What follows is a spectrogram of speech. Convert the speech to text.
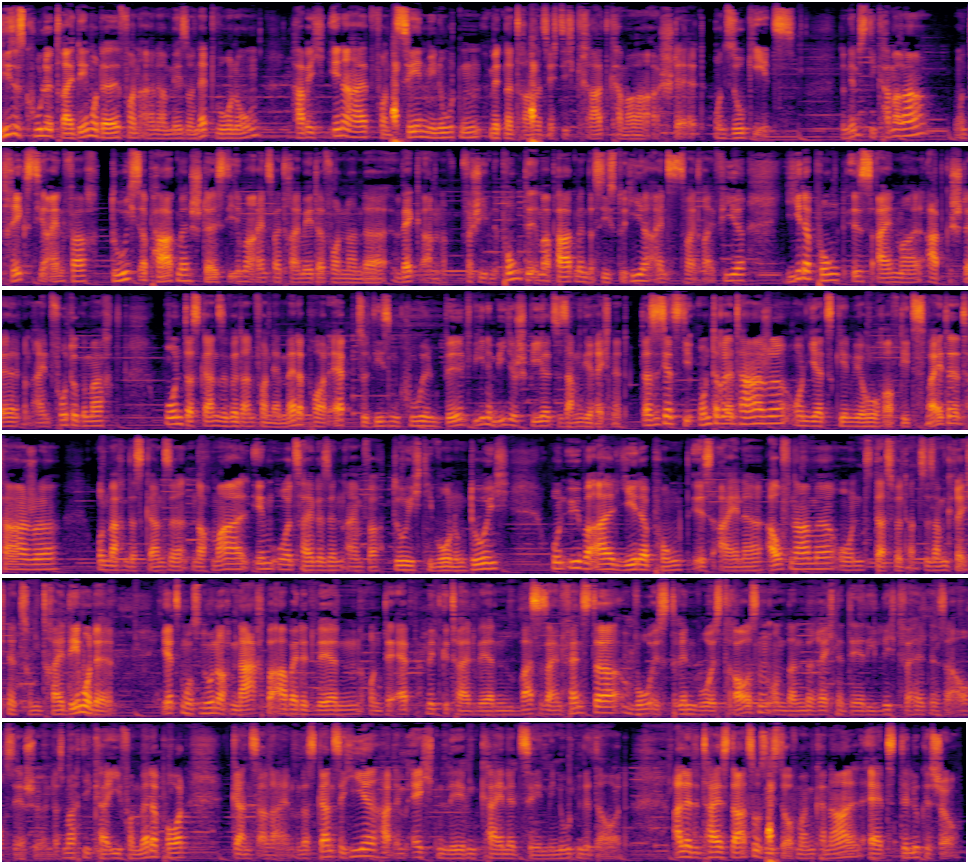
Dieses coole 3D-Modell von einer Maisonette-Wohnung habe ich innerhalb von 10 Minuten mit einer 360-Grad-Kamera erstellt. Und so geht's. Du nimmst die Kamera und trägst die einfach durchs Apartment, stellst die immer 1, 2, 3 Meter voneinander weg an verschiedene Punkte im Apartment. Das siehst du hier, 1, 2, 3, 4. Jeder Punkt ist einmal abgestellt und ein Foto gemacht und das Ganze wird dann von der Matterport-App zu diesem coolen Bild wie in einem Videospiel zusammengerechnet. Das ist jetzt die untere Etage und jetzt gehen wir hoch auf die zweite Etage und machen das Ganze nochmal im Uhrzeigersinn einfach durch die Wohnung durch und überall jeder Punkt ist eine Aufnahme und das wird dann zusammengerechnet zum 3D-Modell. Jetzt muss nur noch nachbearbeitet werden und der App mitgeteilt werden, was ist ein Fenster, wo ist drin, wo ist draußen und dann berechnet der die Lichtverhältnisse auch sehr schön. Das macht die KI von Matterport ganz allein. Und das Ganze hier hat im echten Leben keine 10 Minuten gedauert. Alle Details dazu siehst du auf meinem Kanal at The Lucas Show.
